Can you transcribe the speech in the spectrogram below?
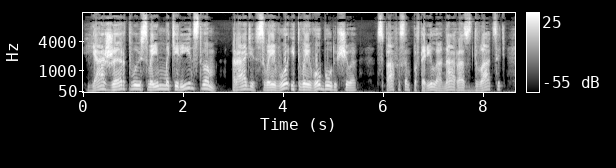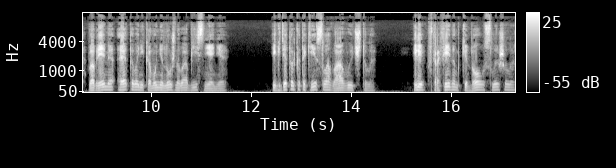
«Я жертвую своим материнством ради своего и твоего будущего», — с пафосом повторила она раз двадцать во время этого никому не нужного объяснения. И где только такие слова вычитала. Или в трофейном кино услышала.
